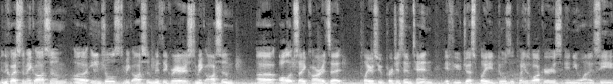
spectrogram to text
in the quest to make awesome uh, angels, to make awesome mythic rares, to make awesome uh, all upside cards that players who purchase M10, if you just played Duels of the Planeswalkers and you want to see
